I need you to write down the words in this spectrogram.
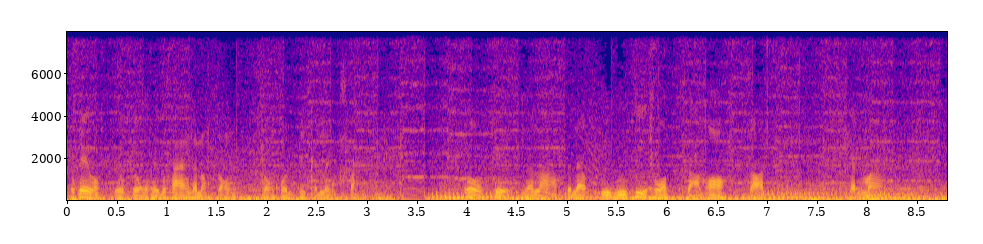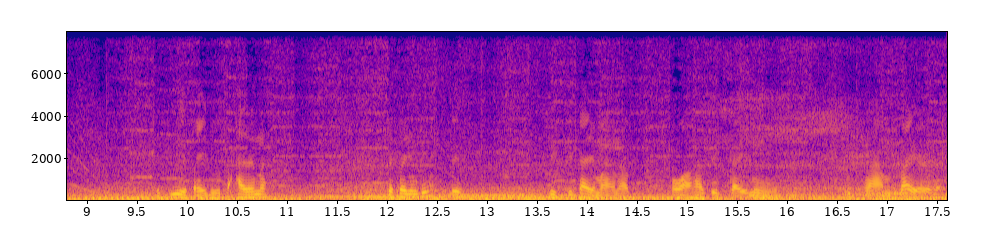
โอเคผมเดี๋ยวส่งให้ลูกค้ากันเนาะสองสองคนติดกันเลยไปโอเคนาลาเสร็จแล้วอีกที่โทรสามอซ้อนกันมาอีกที่ไปดูใต้เลยนะแต่ก็ยังติดติดติดใกล้มากนะครับ เพราะว่าถ้าติดไกลนี่งามได้เลยแหละ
